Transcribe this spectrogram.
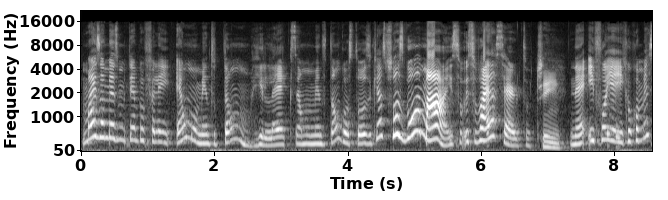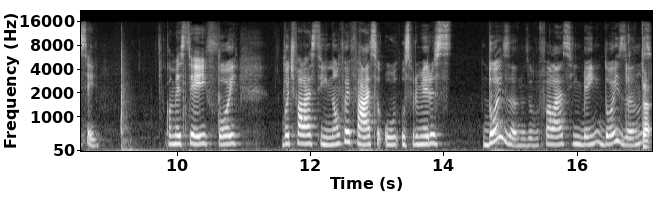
Mas ao mesmo tempo eu falei, é um momento tão relax, é um momento tão gostoso que as pessoas vão amar. Isso, isso vai dar certo Sim. né? E foi aí que eu comecei. Comecei, foi. Vou te falar assim, não foi fácil. O- os primeiros dois anos, eu vou falar assim, bem, dois anos. Tá,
